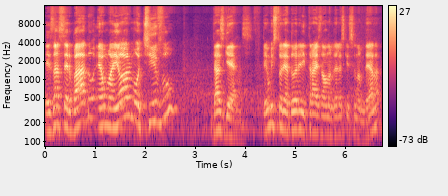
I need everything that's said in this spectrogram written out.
exacerbado é o maior motivo das guerras. Tem uma historiadora, ele traz lá o nome dela, eu esqueci o nome dela,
